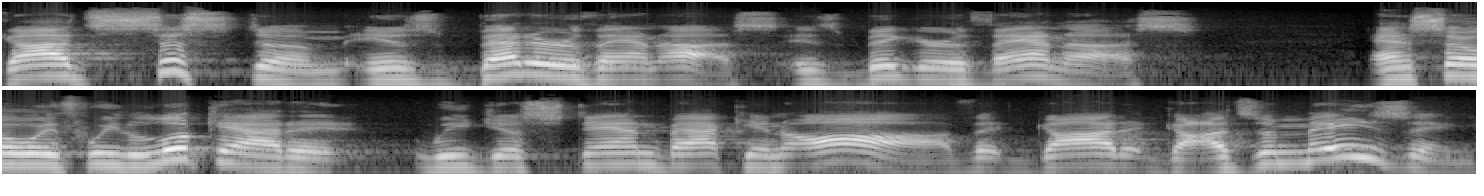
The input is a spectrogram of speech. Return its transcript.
God's system is better than us, is bigger than us. And so if we look at it we just stand back in awe that God, God's amazing.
